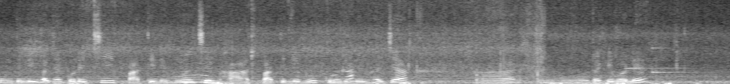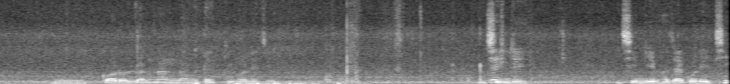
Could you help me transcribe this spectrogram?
কুন্দলি ভাজা করেছি পাতিলেবু আছে ভাত পাতিলেবু কুন্দলি ভাজা আর ওটাকে বলে করলা না না ওটা কি বলে যে? ঝিঙ্গি। ঝিঙ্গি ভাজা করেছি।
